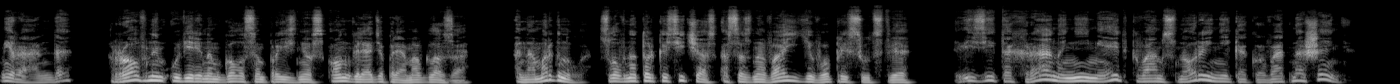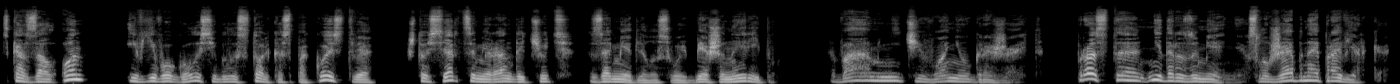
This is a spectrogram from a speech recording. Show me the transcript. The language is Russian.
«Миранда?» Ровным, уверенным голосом произнес он, глядя прямо в глаза. Она моргнула, словно только сейчас осознавая его присутствие. «Визит охраны не имеет к вам с Норой никакого отношения», — сказал он, и в его голосе было столько спокойствия, что сердце Миранды чуть замедлило свой бешеный ритм. «Вам ничего не угрожает. Просто недоразумение, служебная проверка.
